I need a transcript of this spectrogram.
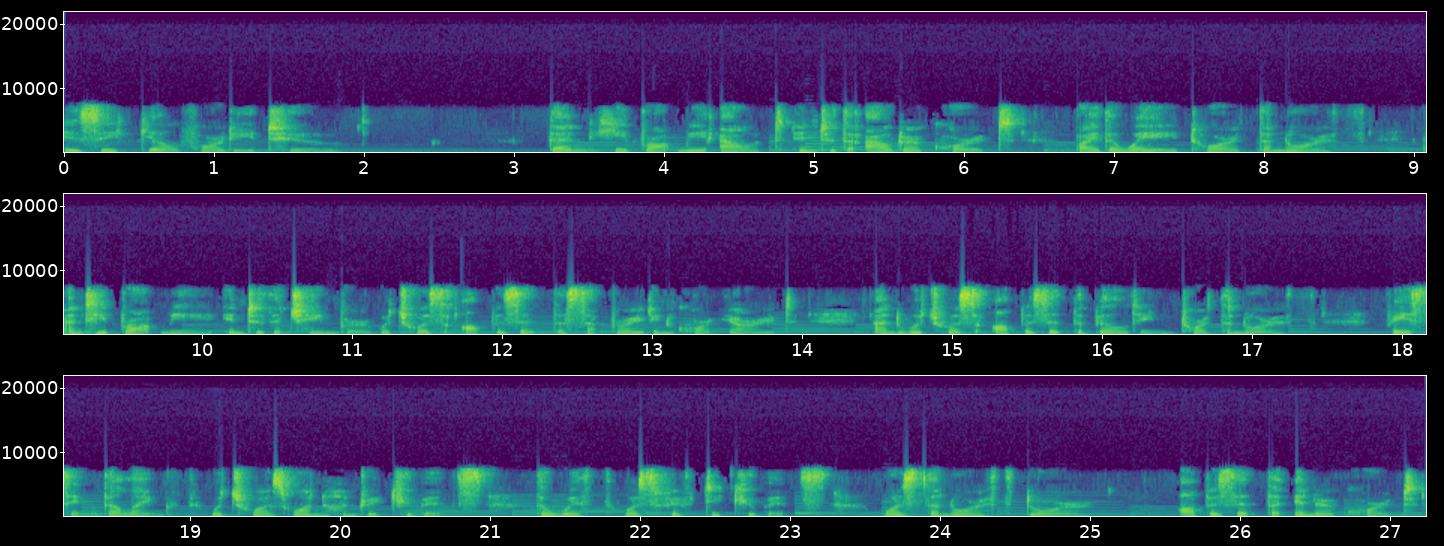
Ezekiel 42 Then he brought me out into the outer court by the way toward the north, and he brought me into the chamber which was opposite the separating courtyard, and which was opposite the building toward the north, facing the length which was one hundred cubits, the width was fifty cubits, was the north door. Opposite the inner court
